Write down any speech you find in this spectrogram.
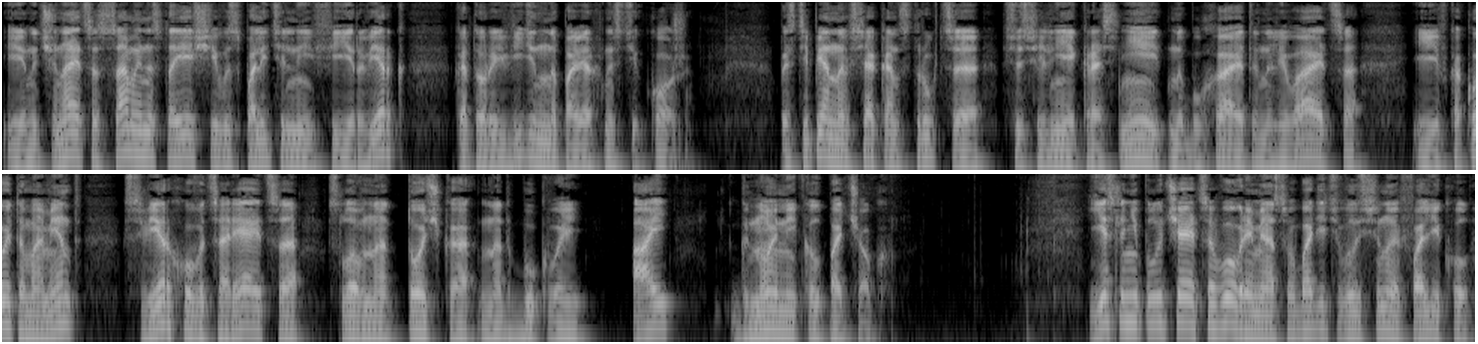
и начинается самый настоящий воспалительный фейерверк, который виден на поверхности кожи. Постепенно вся конструкция все сильнее краснеет, набухает и наливается, и в какой-то момент сверху воцаряется, словно точка над буквой «I», Гнойный колпачок. Если не получается вовремя освободить волосяной фолликул,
